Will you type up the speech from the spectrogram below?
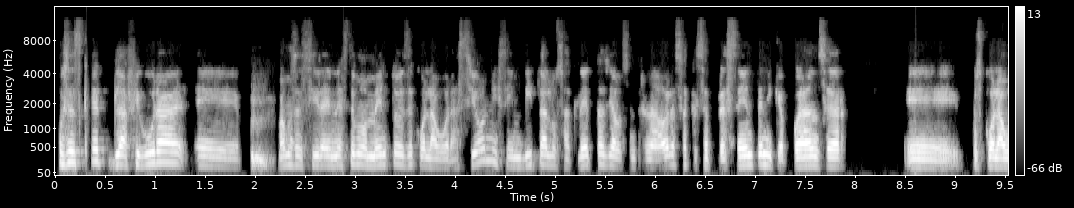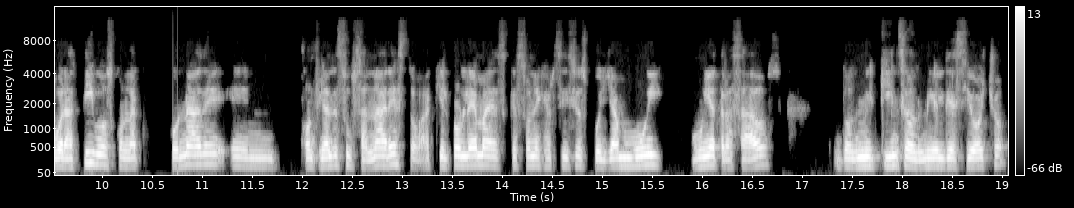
Pues es que la figura, eh, vamos a decir, en este momento es de colaboración y se invita a los atletas y a los entrenadores a que se presenten y que puedan ser eh, pues colaborativos con la CONADE en, con final de subsanar esto. Aquí el problema es que son ejercicios pues ya muy muy atrasados, 2015, 2018,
